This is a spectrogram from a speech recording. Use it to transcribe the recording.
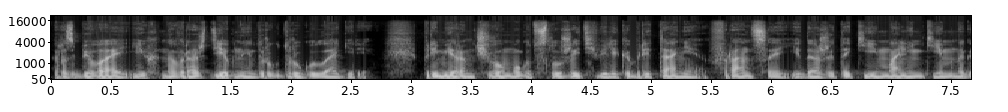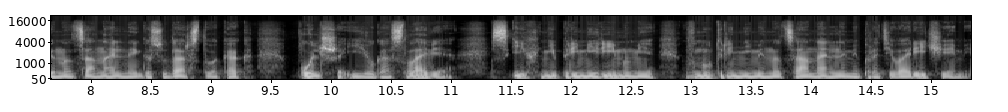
разбивая их на враждебные друг другу лагеря, примером чего могут служить Великобритания, Франция и даже такие маленькие многонациональные государства, как Польша и Югославия, с их непримиримыми внутренними национальными противоречиями,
